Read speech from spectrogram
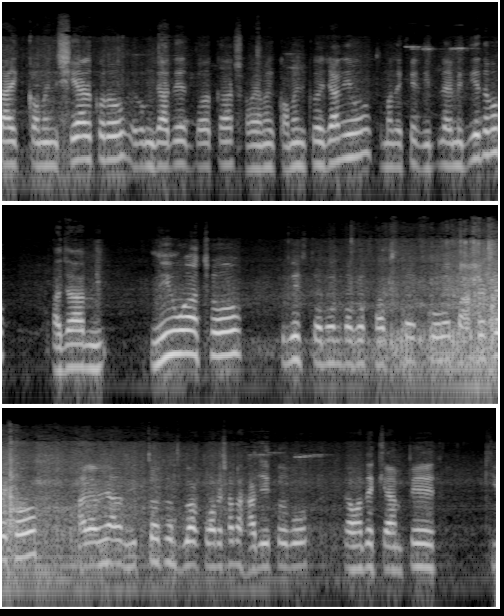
লাইক কমেন্ট শেয়ার করো এবং যাদের দরকার সবাই আমাকে কমেন্ট করে জানিও, তোমাদেরকে রিপ্লাই আমি দিয়ে দেবো। আর যারা নিউ আছো প্লিজ চ্যানেলটাকে সাবস্ক্রাইব করে পাশে থেকো। আর আমি আরও নিত্য নতুন ব্লগ তোমাদের সাথে হাজির করব। আমাদের ক্যাম্পের কি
